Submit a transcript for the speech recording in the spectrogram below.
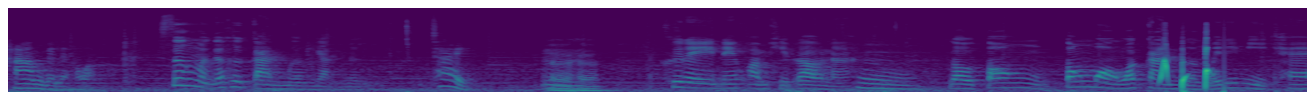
ข้ามไปแล้วอะซึ่งมันก็คือการเมืองอย่างหนึ่งใช่อืมอ่าฮะคือในในความคิดเรานะอืมเราต้องต้องมองว่าการเมืองไม่ได้มีแค่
